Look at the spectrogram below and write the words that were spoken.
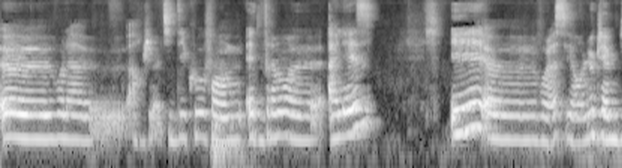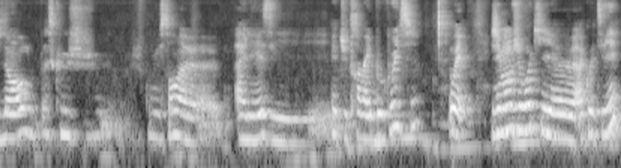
Euh, voilà, euh, alors j'ai ma petite déco, enfin être vraiment euh, à l'aise. Et euh, voilà, c'est un lieu que j'aime bien parce que je, je me sens euh, à l'aise et, Et tu travailles beaucoup ici? Ouais, j'ai mon bureau qui est euh, à côté.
